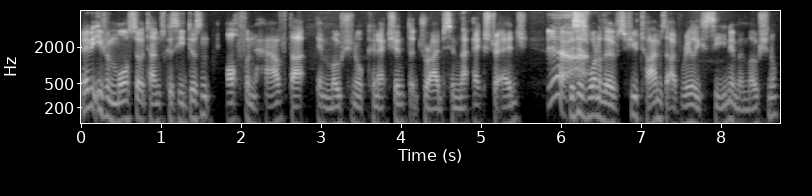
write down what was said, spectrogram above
maybe even more so at times because he doesn't often have that emotional connection that drives him that extra edge. Yeah, this is one of those few times that I've really seen him emotional.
